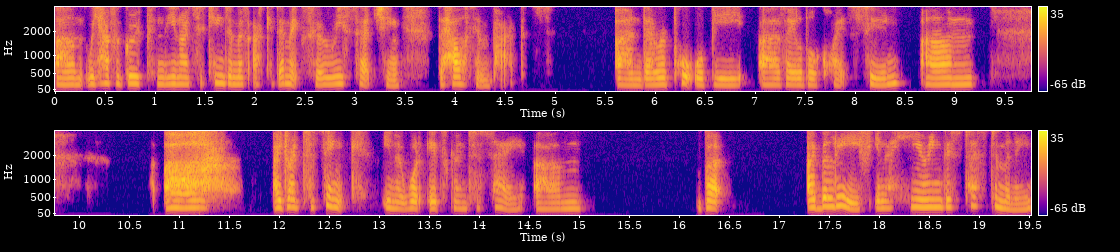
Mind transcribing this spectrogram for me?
Um, we have a group in the United Kingdom of academics who are researching the health impacts, and their report will be uh, available quite soon. Um, uh, I dread to think, you know, what it's going to say. Um, but I believe in hearing this testimony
